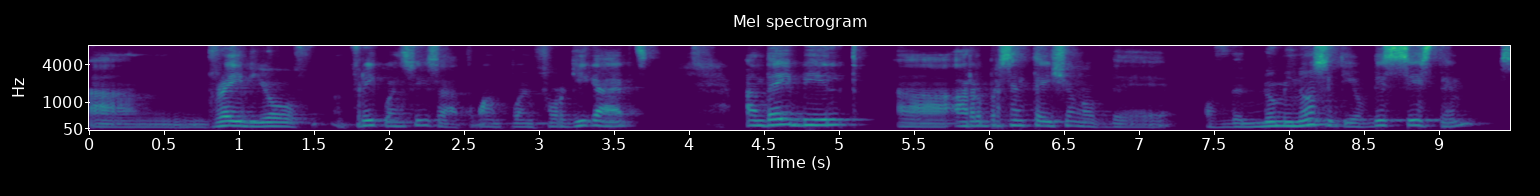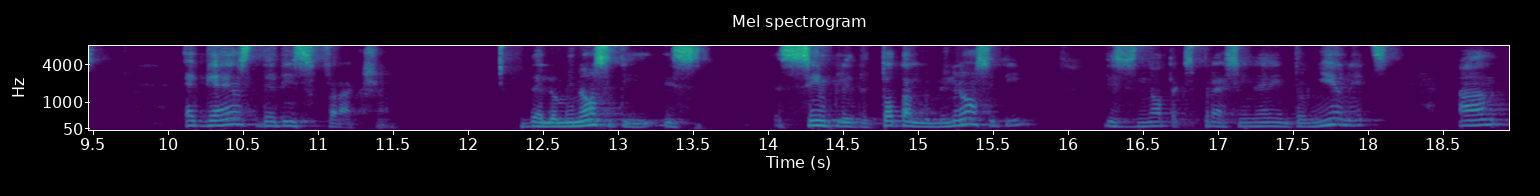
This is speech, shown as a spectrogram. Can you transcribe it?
and radio frequencies at 1.4 gigahertz, and they built uh, a representation of the of the luminosity of these systems against the disk fraction. The luminosity is simply the total luminosity. This is not expressed in Eddington units, and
